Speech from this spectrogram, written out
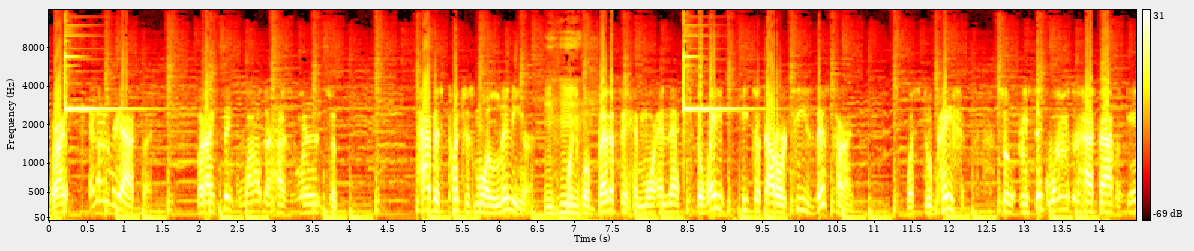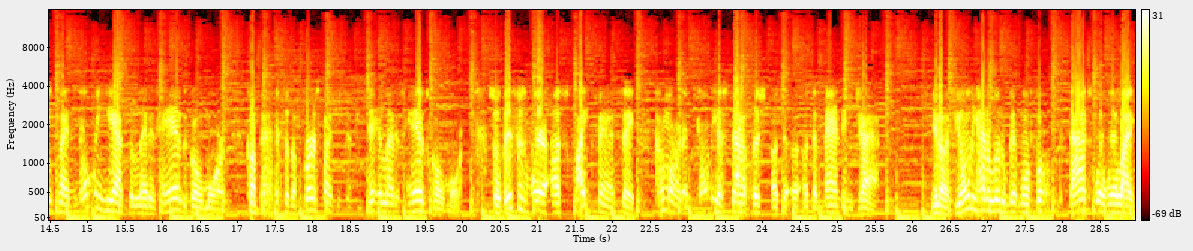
right? In every aspect. But I think Wilder has learned to have his punches more linear, Mhm. which will benefit him more. And that the way he took out Ortiz this time was through patience. So I think Wilder has to have a game plan, knowing he has to let his hands go more compared to the first fight because he didn't let his hands go more. So this is where us fight fans say, "Come on, if you only establish a, a, a demanding jab, you know, if you only had a little bit more foot, that's where we're like,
